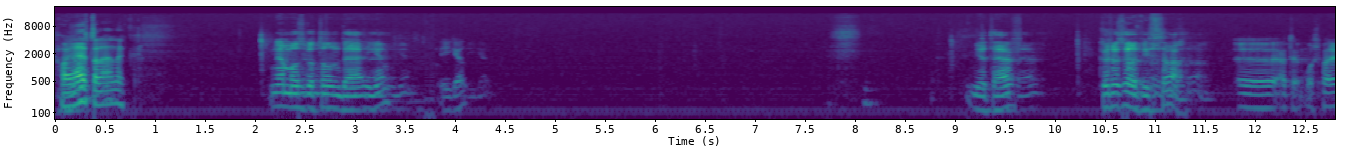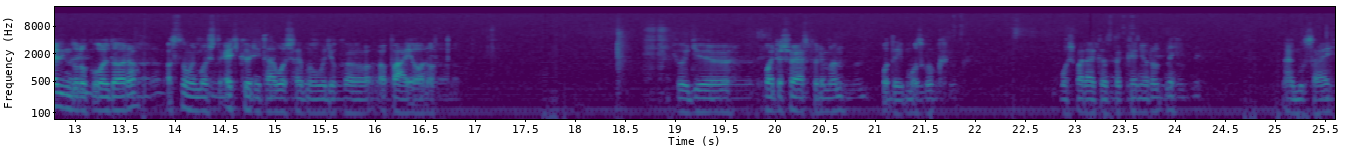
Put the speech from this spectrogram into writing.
Ha eltalálnak. Nem mozgatom, de igen. Igen. Mi a terv? Körözöl vissza? Ö, hát most már elindulok oldalra. Azt mondom, hogy most egy környi távolságban vagyok a, a pálya alatt. Úgyhogy ö, majd a saját körömön odébb mozgok. Most már elkezdek kenyarodni. Nem muszáj.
